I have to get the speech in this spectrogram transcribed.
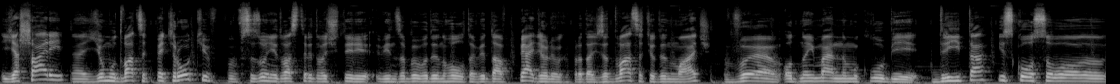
Яшарі, е, йому 25 років. В сезоні 23-24 він забив один гол та віддав 5 гольових передач за 21 матч в одноіменному клубі Дріта із Косово.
